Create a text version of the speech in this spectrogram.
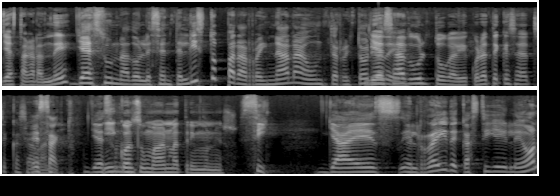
Ya está grande. ya es un adolescente listo para reinar a un territorio Ya de... es adulto, Gaby. Acuérdate que esa edad se casaban. Exacto, ya es y un- consumaban matrimonios. Sí, ya es el rey de Castilla y León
